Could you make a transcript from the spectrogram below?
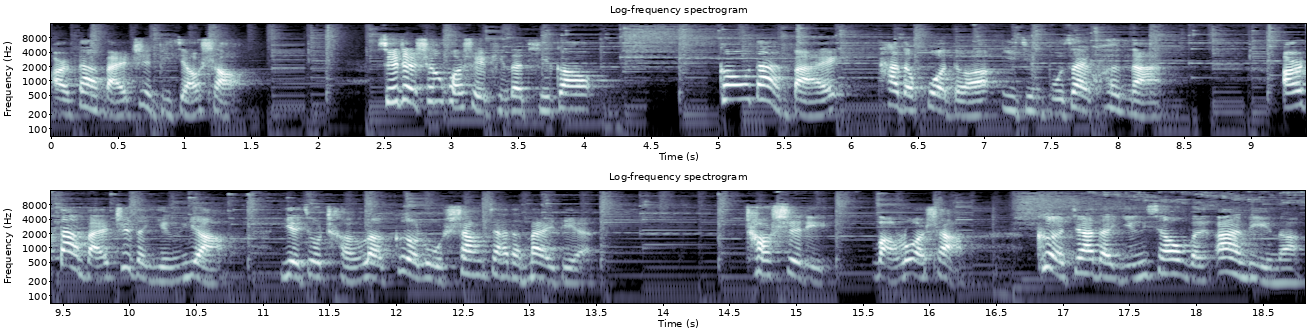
而蛋白质比较少。随着生活水平的提高，高蛋白它的获得已经不再困难，而蛋白质的营养也就成了各路商家的卖点。超市里、网络上，各家的营销文案里呢，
